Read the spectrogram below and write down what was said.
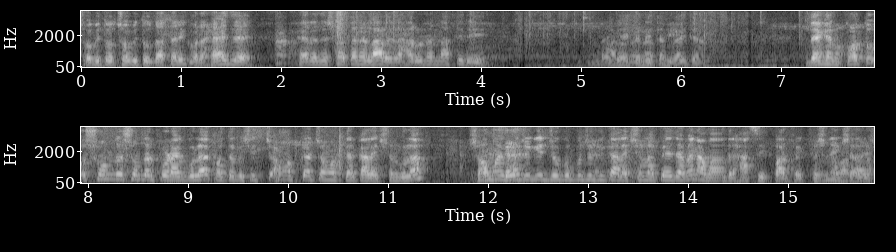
ছবি তোর ছবি তোল তাড়াতাড়ি করে। হ্যাঁ যে হ্যাঁ যে শয়তানের লার হারুনের নাতি রে। একটা দিতাম গাইতাম দেখেন কত সুন্দর সুন্দর প্রোডাক্টগুলা কত বেশি চমৎকার চমৎকার কালেকশনগুলা সময় উপযোগী পেয়ে যাবেন আমাদের হাসি পারফেক্ট ফ্যাশন ইনশাআল্লাহ।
